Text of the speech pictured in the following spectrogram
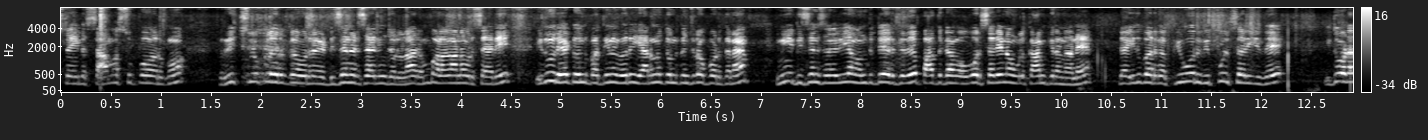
ஸ்டைல் செம சூப்பராக இருக்கும். ரிச் லுக்கில் இருக்கிற ஒரு டிசைனர் சாரின்னு சொல்லலாம். ரொம்ப அழகான ஒரு சாரி இதுவும் ரேட் வந்து பார்த்தீங்கன்னா வெறும் இரநூத்தொண்ணூத்தஞ்சு ரூபா போடுத்துறேன் இனி டிசைன்ஸ் நிறைய வந்துகிட்டே இருக்குது. பார்த்துக்காங்க ஒவ்வொரு சாரியும் நான் உங்களுக்கு காமிக்கிறேன் நான். இது பாருங்கள் பியூர் விப்புல் சாரி இது. இதோட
